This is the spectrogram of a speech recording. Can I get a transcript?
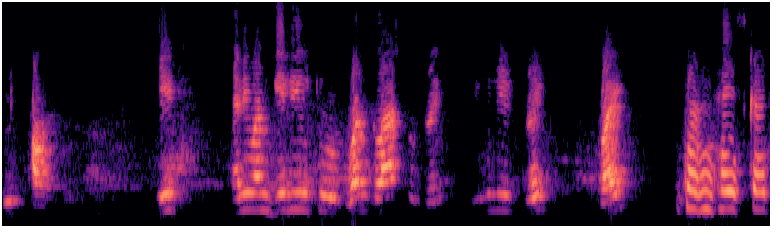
is found. If anyone give you to one glass to drink, you will need drink, right? Doesn't taste good.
